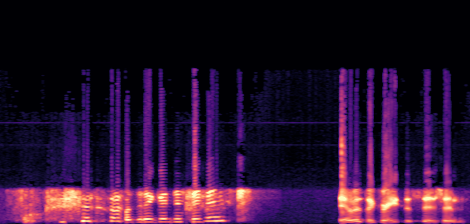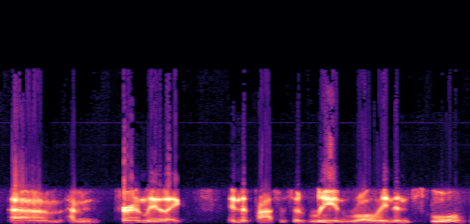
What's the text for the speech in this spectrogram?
was it a good decision? It was a great decision. Um, I'm currently like in the process of re-enrolling in school,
